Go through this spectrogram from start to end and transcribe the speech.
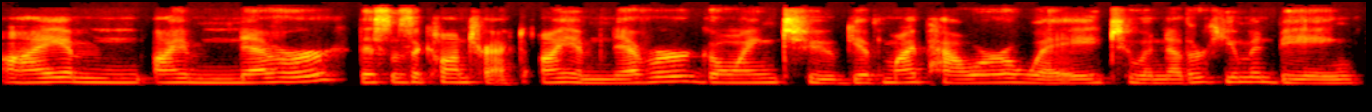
i am i am never this is a contract i am never going to give my power away to another human being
